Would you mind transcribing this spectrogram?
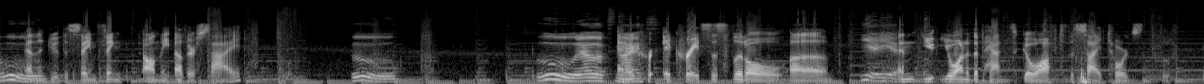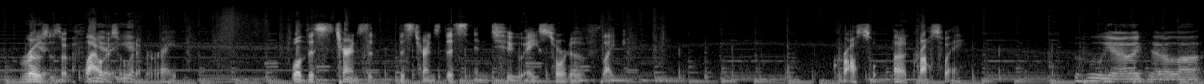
Ooh. and then do the same thing on the other side. Ooh. Ooh, that looks And nice. it, cr- it creates this little uh, yeah, yeah. and you, you wanted the path to go off to the side towards the roses or the flowers yeah, or yeah. whatever, right? Well, this turns this turns this into a sort of like cross uh, crossway. Ooh, yeah, I like that a lot.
